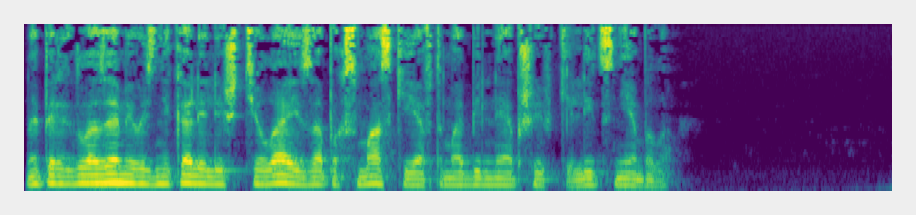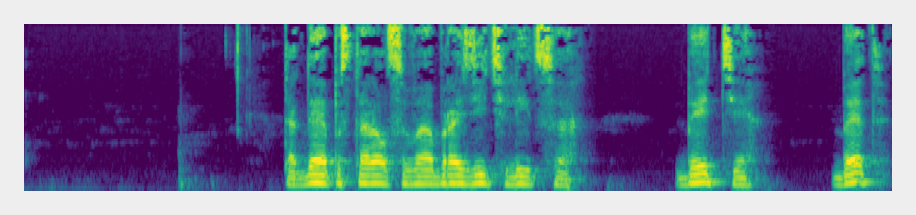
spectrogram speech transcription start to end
Но перед глазами возникали лишь тела и запах смазки и автомобильной обшивки, лиц не было. Тогда я постарался вообразить лица Бетти, Бет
